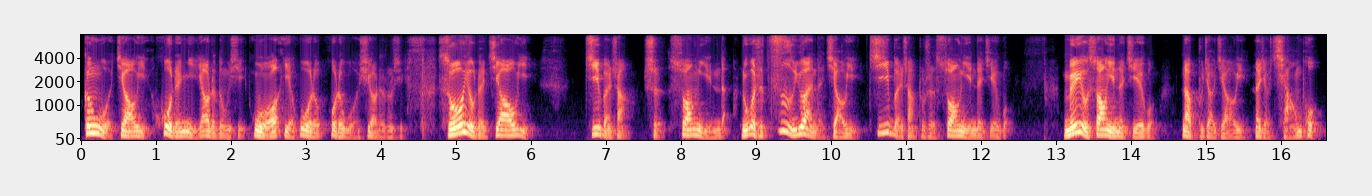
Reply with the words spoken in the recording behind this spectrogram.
跟我交易获得你要的东西，我也获得获得我需要的东西。所有的交易基本上是双赢的。如果是自愿的交易，基本上都是双赢的结果。没有双赢的结果，那不叫交易，那叫强迫，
